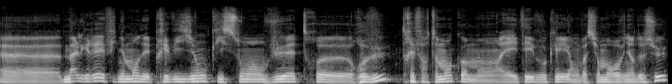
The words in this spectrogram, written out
euh, malgré finalement des prévisions qui sont vues être revues très fortement, comme on a été évoqué, on va sûrement revenir dessus.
